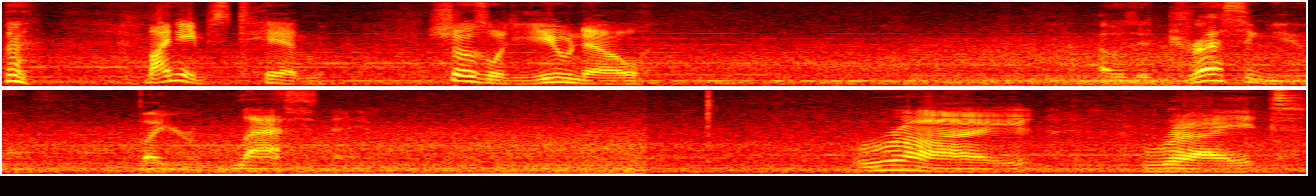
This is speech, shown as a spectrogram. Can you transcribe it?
My name's Tim. Shows what you know. I was addressing you by your last name. Right. Right.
